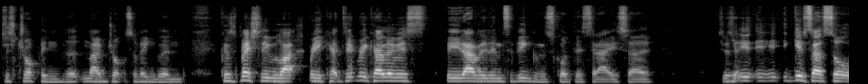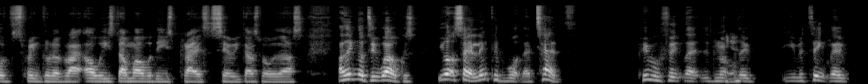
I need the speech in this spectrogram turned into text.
Just dropping the name drops of England because especially with like Rico, did Rico Lewis being added into the England squad this today? So just it, it, it gives that sort of sprinkle of like, oh, he's done well with these players. Let's see how he does well with us. I think they'll do well because you got to say Lincoln, what they're tenth. People think that it's not. Yeah. They you would think they.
